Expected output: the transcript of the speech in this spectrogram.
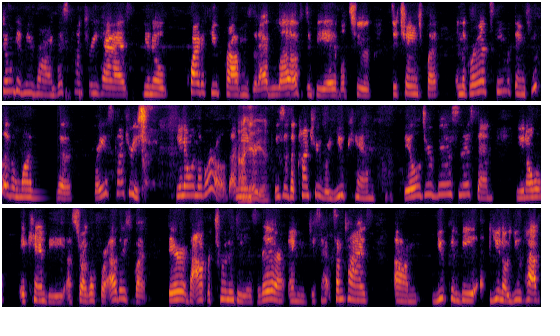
don't get me wrong, this country has, you know, quite a few problems that I'd love to be able to to change. But in the grand scheme of things, we live in one of the greatest countries, you know, in the world. I mean, I this is a country where you can build your business and, you know, it can be a struggle for others, but there the opportunity is there and you just have, sometimes um, you can be you know you have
